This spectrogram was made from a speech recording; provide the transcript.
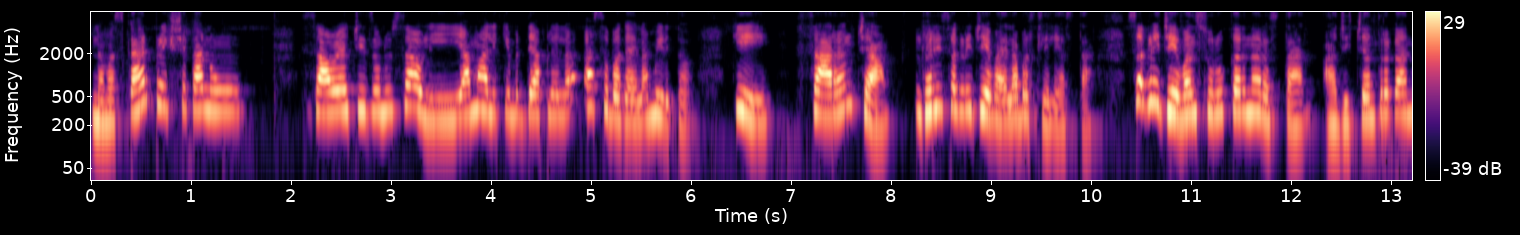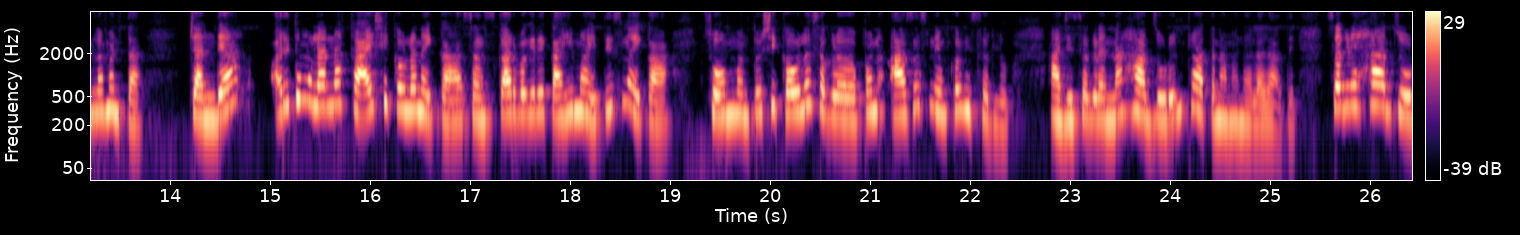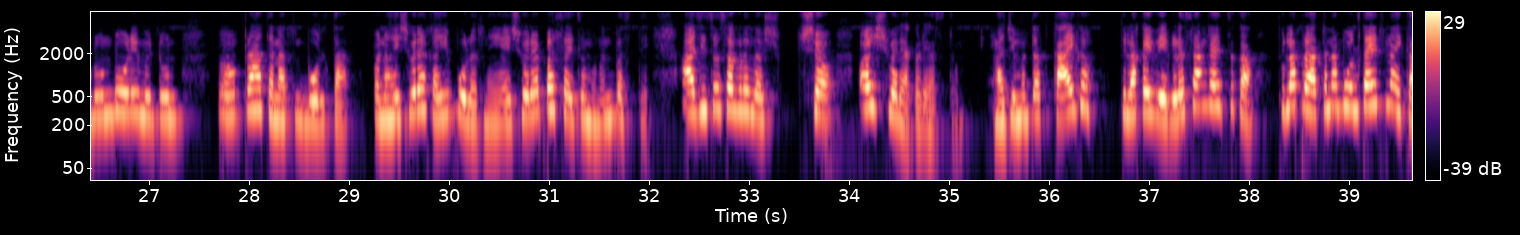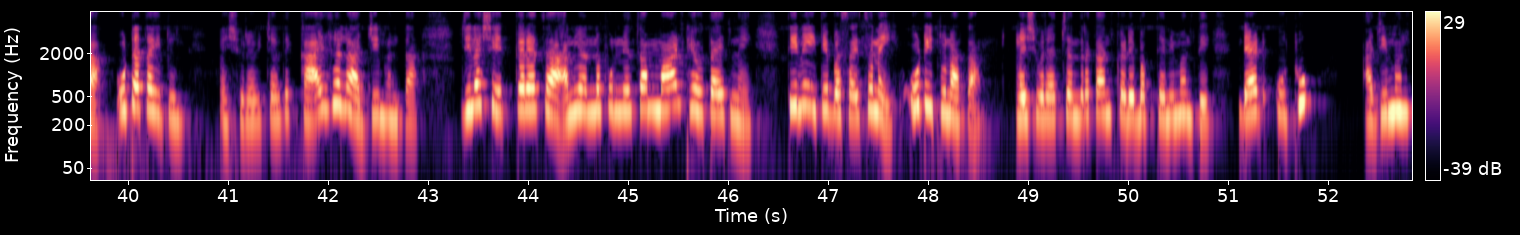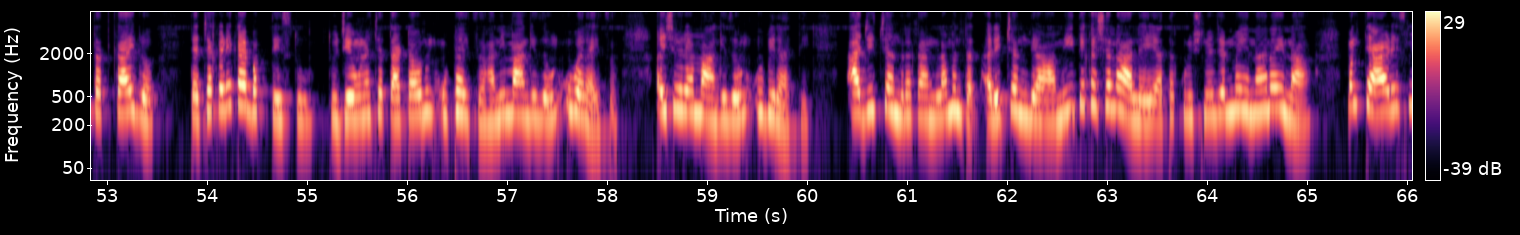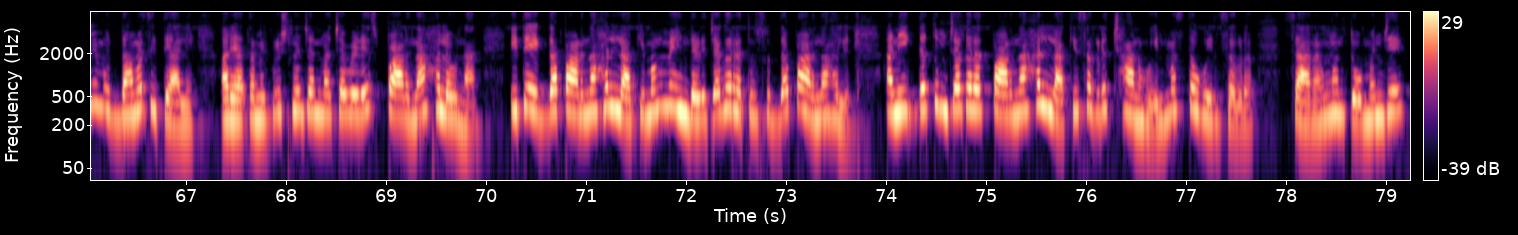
नमस्कार प्रेक्षकांनो. सावळ्याची जणू सावली या मालिकेमध्ये आपल्याला असं बघायला मिळतं की सारंगच्या घरी सगळे जेवायला बसलेले असतात. सगळे जेवण सुरू करणार असतात. आजी चंद्रकांतला म्हणतात चंद्या अरे तू मुलांना काय शिकवलं नाही का? संस्कार वगैरे काही माहितीच नाही का? सोम म्हणतो शिकवलं सगळं पण आजच नेमकं विसरलो. आजी सगळ्यांना हात जोडून प्रार्थना म्हणायला लावते. सगळे हात जोडून डोळे मिटून प्रार्थनात बोलतात. पण ऐश्वर्या काही बोलत नाही. ऐश्वर्या बसायचं म्हणून बसते. आजीचं सगळं लक्ष ऐश्वर्याकडे असतं. आजी म्हणतात काय गं? तुला काही वेगळं सांगायचं का? तुला प्रार्थना बोलता येत नाही का? उठ आता इथून. ऐश्वर्या विचारते काय झालं आजी म्हणता? जिला शेतकऱ्याचा आणि अन्नपूर्णेचा मान ठेवता येत नाही. तिने इथे बसायचं नाही. उठ इथून आता. ऐश्वर्या चंद्रकांतकडे बघते आणि म्हणते डॅड उठू. आजी म्हणतात काय गं? त्याच्याकडे काय बघतेस तू? तू जेवणाच्या ताटावरून उठायचं आणि मागे जाऊन उभं राहायचं. ऐश्वर्या मागे जाऊन उभी राहते. आजी चंद्रकांतला म्हणतात अरे चंद्या मी इथे कशाला आले? आता कृष्ण जन्म येणार आहे ना? मग त्यावेळेस मी मुद्दामच इथे आले. अरे आता मी कृष्ण जन्माच्या वेळेस पाळणा हलवणार. इथे एकदा पाळणा हल्ला की मग मेहंदळीच्या घरातून सुद्धा पाळणा हलेल. आणि एकदा तुमच्या घरात पाळणा हल्ला की सगळं छान होईल मस्त होईल सगळं. सारंग म्हणतो म्हणजे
